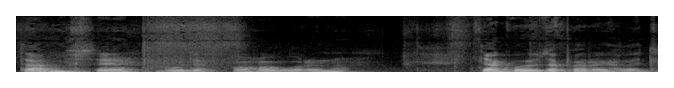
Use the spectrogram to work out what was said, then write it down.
Там все буде оговорено. Дякую за перегляд.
